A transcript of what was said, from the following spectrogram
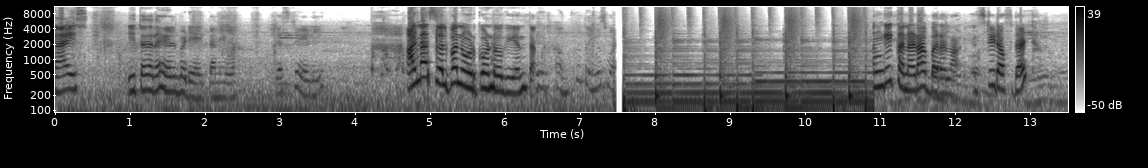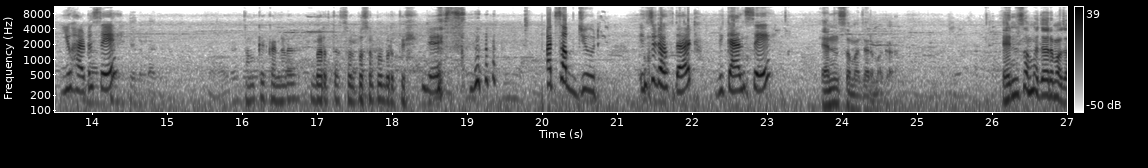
ಗಾಯ್ಸ್ ಈ ಥರ ಎಲ್ಲ ಹೇಳ್ಬೇಡಿ ಆಯ್ತಾ ನೀವು? ಜಸ್ಟ್ ಹೇಳಿ. ಅಣ್ಣ ಸ್ವಲ್ಪ ನೋಡ್ಕೊಂಡು ಹೋಗಿ ಅಂತ. ಹಂಗೆ ಕನ್ನಡ ಬರಲ್ಲ. Instead of that you have to say ನಮಗೆ ಕನ್ನಡ ಬರುತ್ತೆ? ಸ್ವಲ್ಪ ಸ್ವಲ್ಪ ಬರುತ್ತೆ. Yes What's up dude instead of that we can say ಎನ್ ಸಮಾಚಾರ ಮಗ ಎನ್ ಸಮಾಚಾರ ಮಗ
